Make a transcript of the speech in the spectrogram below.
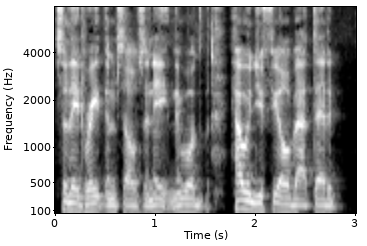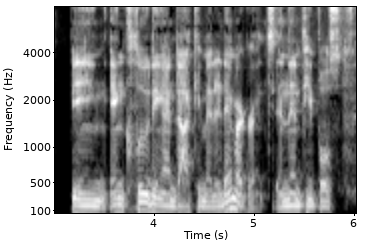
So they'd rate themselves an eight. And they, would, how would you feel about that being including undocumented immigrants? And then people's,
